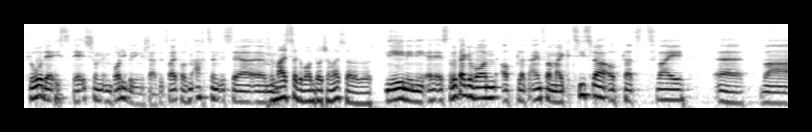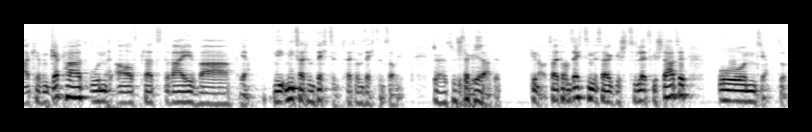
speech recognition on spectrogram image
Flo, der ist, der ist schon im Bodybuilding gestartet. 2018 ist er, ähm, Meister geworden, deutscher Meister oder sowas. nee, nee, nee, er ist Dritter geworden. Auf Platz 1 war Mike Ziesler, auf Platz 2 äh, war Kevin Gebhardt und auf Platz 3 war, ja, nee, nee, 2016, 2016, sorry Ja, ist ist er gestartet. Genau, 2016 ist er zuletzt gestartet und ja, so.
